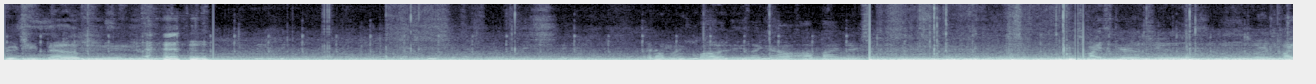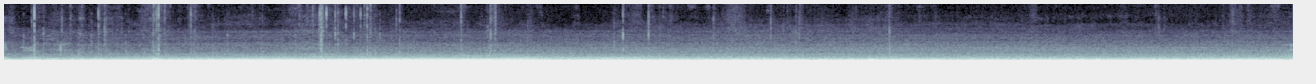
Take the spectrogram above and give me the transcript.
Gucci belt. I don't mind quality. Like I'll, I'll buy nice. Spice Girl shoes. Wear Spice Girl shoes. I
